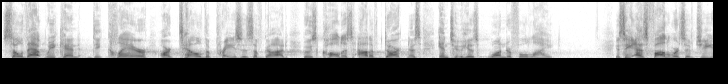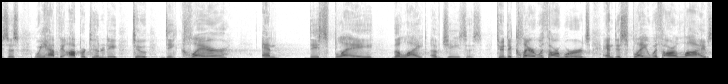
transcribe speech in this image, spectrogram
so that we can declare or tell the praises of God who's called us out of darkness into his wonderful light. You see, as followers of Jesus, we have the opportunity to declare and display the light of Jesus, to declare with our words and display with our lives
